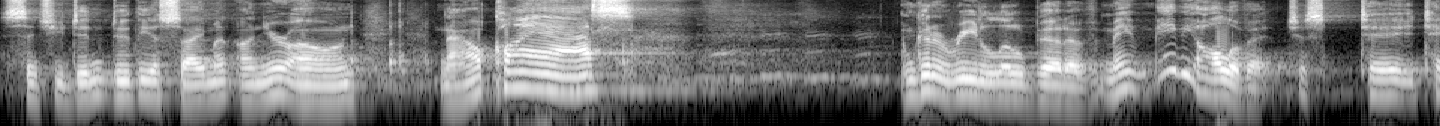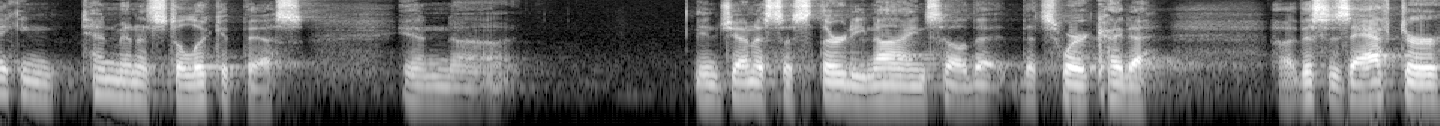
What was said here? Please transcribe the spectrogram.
since you didn't do the assignment on your own, now, class, I'm going to read a little bit of, maybe all of it, just t- taking 10 minutes to look at this in, uh, in Genesis 39. So that, that's where it kind of, uh, this is after,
